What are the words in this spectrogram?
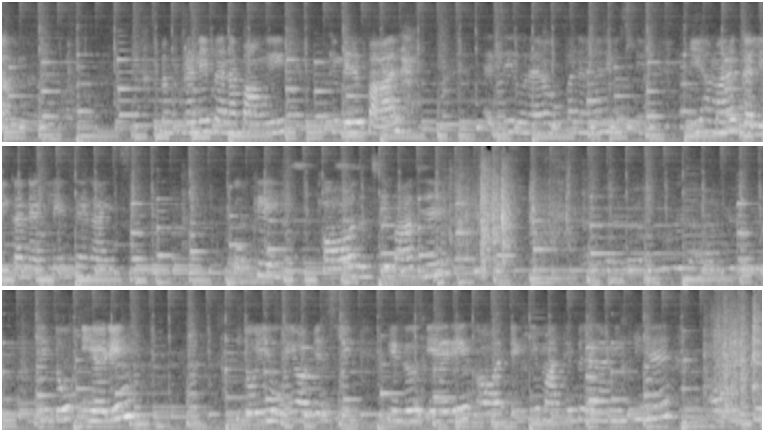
का। मैं पूरा नहीं पहना पाऊँगी, क्योंकि मेरे बाल ऐसे ही हो रहा है, ओपन है ना, इसलिए। ये हमारा गले का नेकलेस है गाइस ओके और उसके बाद है ये दो इयरिंग दो ही हुई ऑब्वियसली ये दो इयरिंग और एक ये माथे पे लगाने की है और इसके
